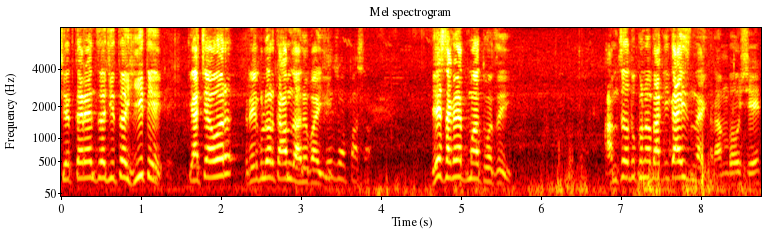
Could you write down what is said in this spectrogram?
शेतकऱ्यांचं जिथं हित आहे त्याच्यावर रेग्युलर काम झालं पाहिजे. जोपासा. हे सगळ्यात महत्वाचं आहे. आमचं दुखणं बाकी काहीच नाही. रामभाऊ शेठ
